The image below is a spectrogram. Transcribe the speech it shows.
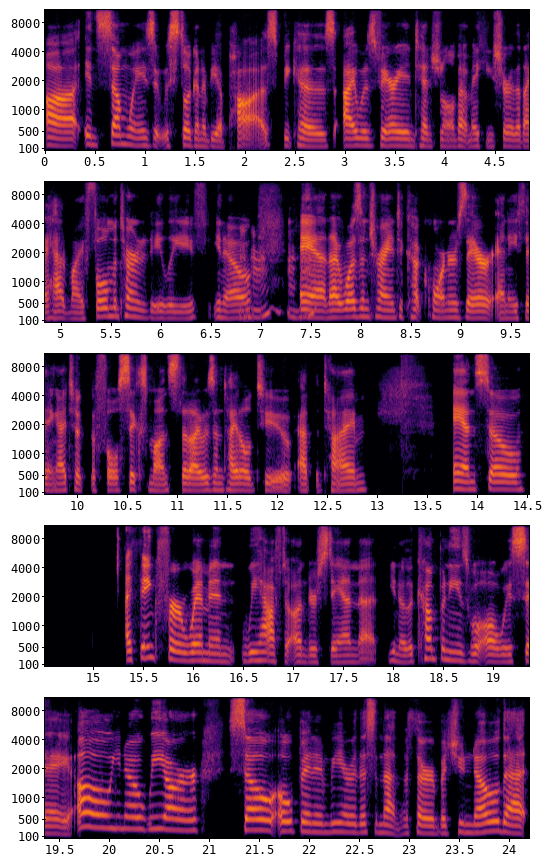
uh, in some ways it was still going to be a pause because I was very intentional about making sure that I had my full maternity leave, you know, mm-hmm, mm-hmm. and I wasn't trying to cut corners there or anything. I took the full six months that I was entitled to at the time. And so I think for women, we have to understand that, you know, the companies will always say, oh, you know, we are so open and we are this and that and the third. But you know that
